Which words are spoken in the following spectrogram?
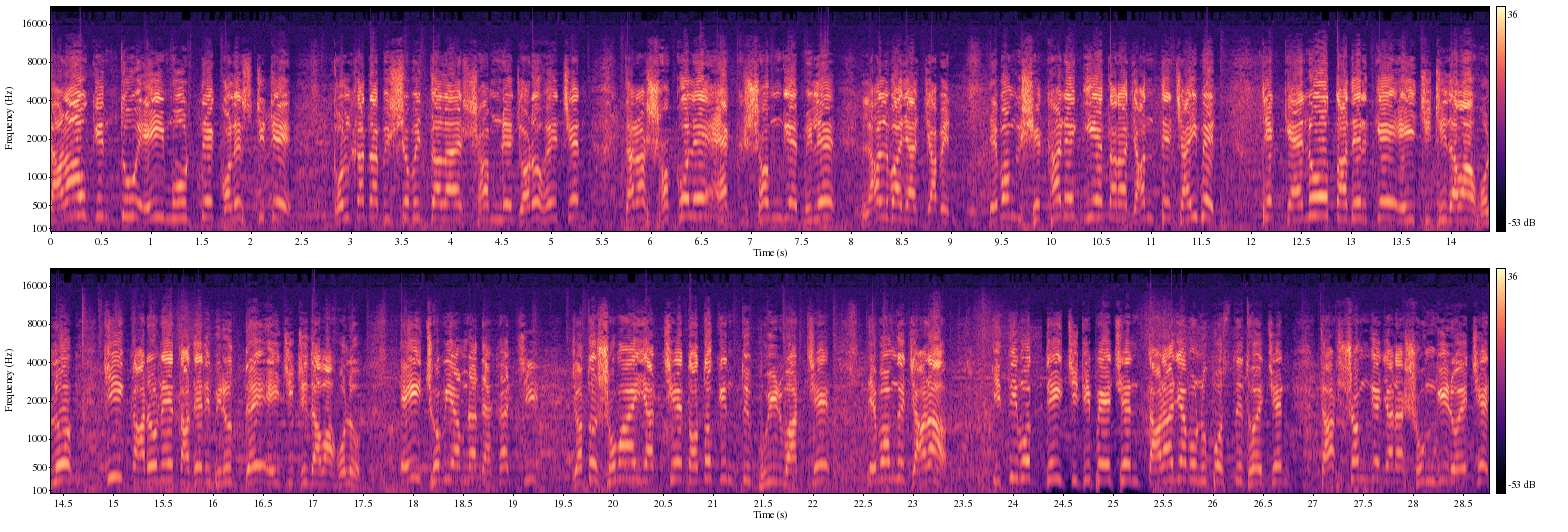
তারাও কিন্তু এই মুহূর্তে কলেজ স্ট্রিটে কলকাতা বিশ্ববিদ্যালয়ের সামনে জড়ো হয়েছেন। তারা সকলে একসঙ্গে মিলে লালবাজার যাবেন এবং সেখানে গিয়ে তারা জানতে চাইবেন যে কেন তাদেরকে এই চিঠি দেওয়া হলো? কি কারণে তাদের বিরুদ্ধে এই চিঠি দেওয়া হলো? এই ছবি আমরা দেখাচ্ছি। যত সময় যাচ্ছে, তত কিন্তু ভিড় বাড়ছে এবং যারা ইতিমধ্যেই চিঠি পেয়েছেন, তারা যেমন উপস্থিত হয়েছেন, তার সঙ্গে যারা সঙ্গী রয়েছেন,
